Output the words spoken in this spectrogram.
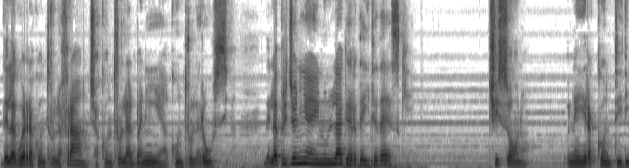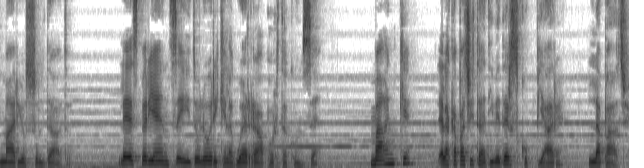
della guerra contro la Francia, contro l'Albania, contro la Russia, della prigionia in un lager dei tedeschi, ci sono, nei racconti di Mario Soldato, le esperienze e i dolori che la guerra porta con sé. ma anche la capacità di veder scoppiare la pace.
